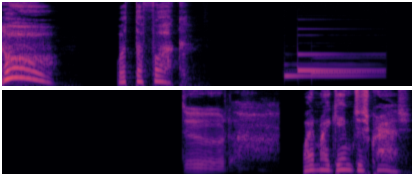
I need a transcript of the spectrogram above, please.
Oh, what the fuck? Dude. Why'd my game just crash?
